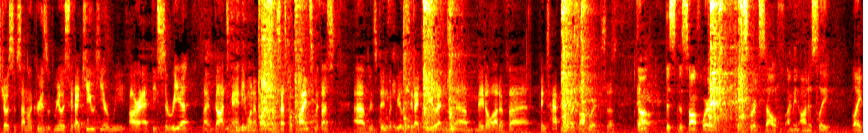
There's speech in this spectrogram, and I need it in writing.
Joseph San Cruz with Real Estate IQ. Here we are at the Saria. I've got Andy, one of our successful clients with us, uh, who's been with Real Estate IQ and um, made a lot of uh, things happen with our software. So, oh, this the software pays for itself. I mean, honestly, like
